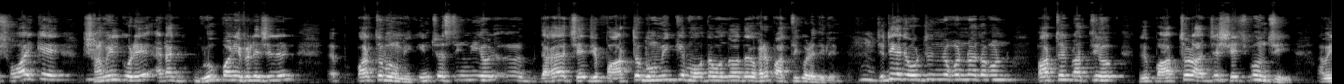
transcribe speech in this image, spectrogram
সবাইকে সামিল করে একটা গ্রুপ বানিয়ে ফেলেছিলেন পার্থভৌমিক পার্থ ভৌমিক ইন্টারেস্টিংলি দেখা যাচ্ছে যে পার্থভৌমিককে মমতা বন্দ্যোপাধ্যায় ওখানে প্রার্থী করে দিলেন যে ঠিক আছে অর্জুন যখন নয় তখন পার্থই প্রার্থী হোক কিন্তু পার্থ রাজ্যের শেষপঞ্চী আমি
